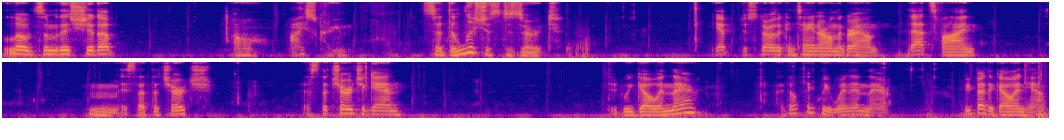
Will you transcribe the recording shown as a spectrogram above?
Load some of this shit up. Oh, ice cream. It's a delicious dessert. Yep, just throw the container on the ground. That's fine. Hmm, is that the church? That's the church again. Did we go in there? I don't think we went in there. We better go in here.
